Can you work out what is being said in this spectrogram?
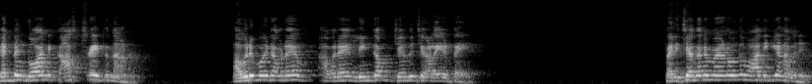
Let them go and castrate എന്നാണ്. അവർ പോയിട്ട് അവിടെ അവരെ ലിംഗം ഛേദിച്ച് കളയട്ടെ. പരിച്ഛേദനം വേണമെന്ന് വാദിക്കണം അവർ.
